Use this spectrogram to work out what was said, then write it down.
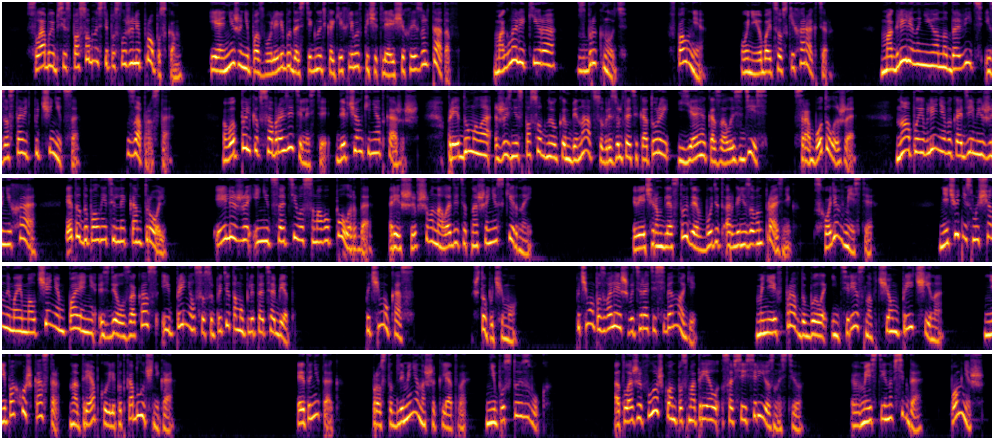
Слабые пси-способности послужили пропуском, и они же не позволили бы достигнуть каких-либо впечатляющих результатов. Могла ли Кира взбрыкнуть? Вполне. У нее бойцовский характер. Могли ли на нее надавить и заставить подчиниться? Запросто. Вот только в сообразительности девчонке не откажешь. Придумала жизнеспособную комбинацию, в результате которой я и оказалась здесь. Сработало же. Ну а появление в Академии жениха — это дополнительный контроль. Или же инициатива самого Полларда, решившего наладить отношения с Кирной. Вечером для студиев будет организован праздник. Сходим вместе. Ничуть не смущенный моим молчанием, парень сделал заказ и принялся с аппетитом уплетать обед. «Почему, Кас? «Что почему?» «Почему позволяешь вытирать из себя ноги?» Мне и вправду было интересно, в чем причина. Не похож Кастр на тряпку или подкаблучника. Это не так. Просто для меня наша клятва — не пустой звук. Отложив ложку, он посмотрел со всей серьезностью. Вместе и навсегда — Помнишь?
